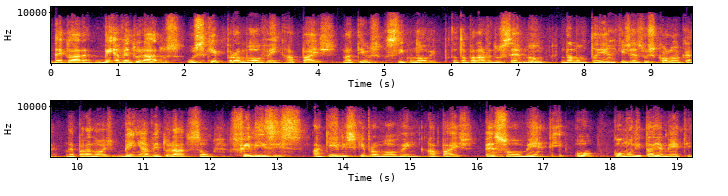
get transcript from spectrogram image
Declara: Bem-aventurados os que promovem a paz. Mateus 5,9. Portanto, a palavra do sermão da montanha que Jesus coloca né, para nós. Bem-aventurados, são felizes aqueles que promovem a paz, pessoalmente ou comunitariamente.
